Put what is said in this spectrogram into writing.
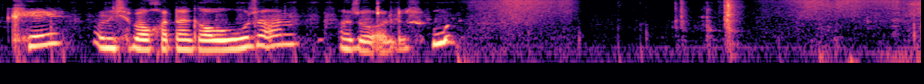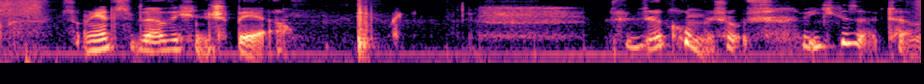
Okay. Und ich habe auch gerade eine graue Hose an. Also alles gut. So, und jetzt werfe ich einen Speer. Das sieht sehr komisch aus, wie ich gesagt habe.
